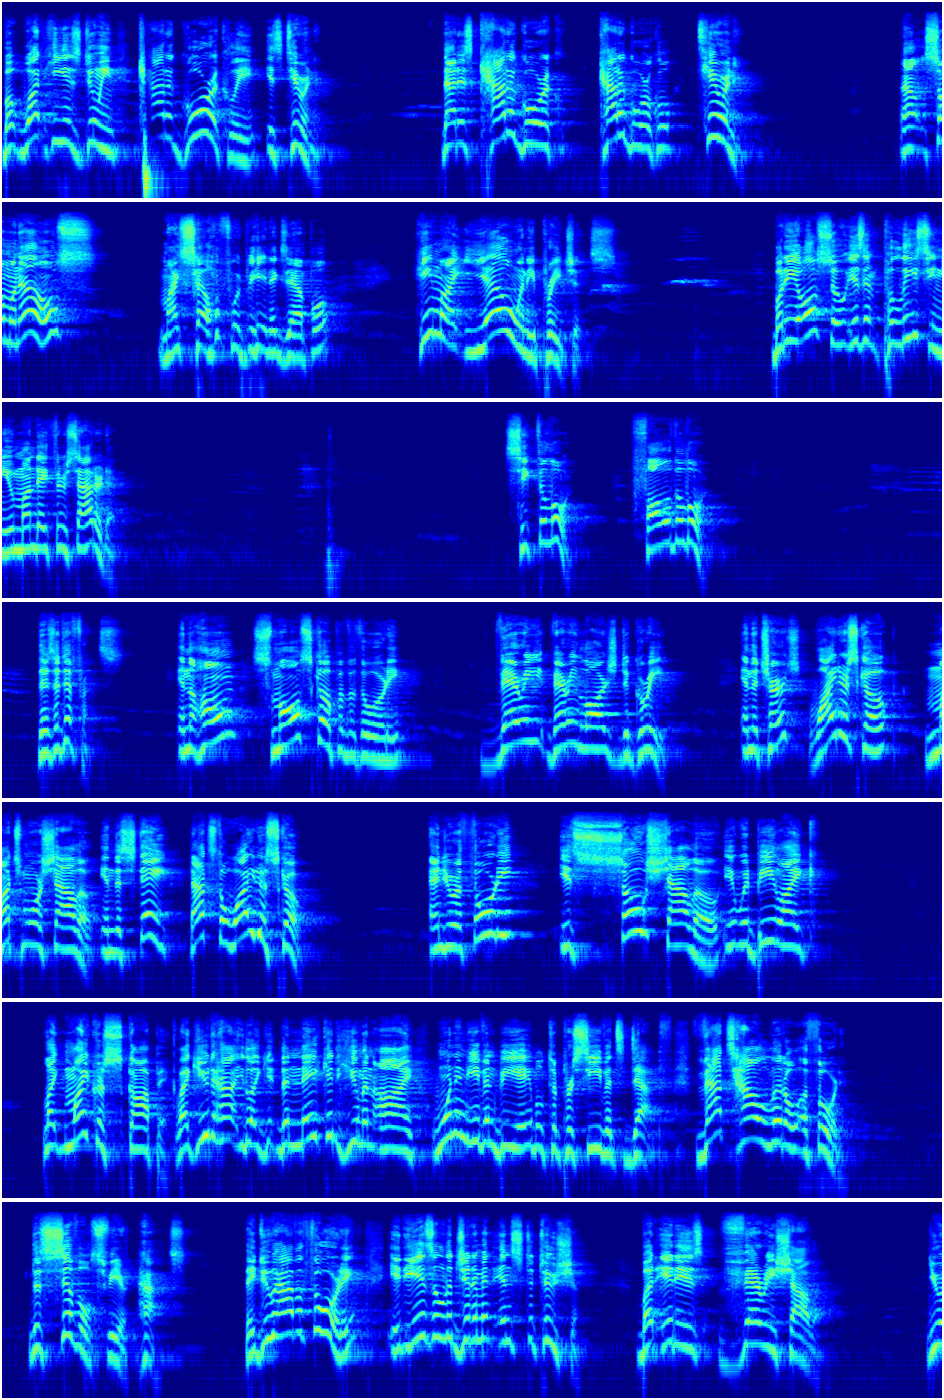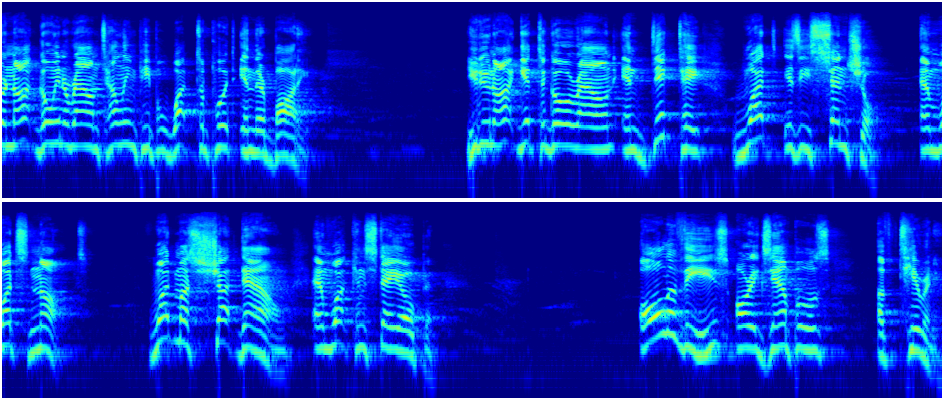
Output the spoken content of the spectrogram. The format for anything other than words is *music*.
But what he is doing categorically is tyranny. That is categorical, categorical tyranny. Now, someone else, myself *laughs* would be an example, he might yell when he preaches, but he also isn't policing you Monday through Saturday. Seek the Lord, follow the Lord. There's a difference. In the home, small scope of authority, very, very large degree. In the church, wider scope, much more shallow. In the state, that's the widest scope. And your authority is so shallow, it would be like like microscopic. Like you'd have like the naked human eye wouldn't even be able to perceive its depth. That's how little authority the civil sphere has. They do have authority. It is a legitimate institution, but it is very shallow. You are not going around telling people what to put in their body. You do not get to go around and dictate what is essential and what's not, what must shut down and what can stay open. All of these are examples of tyranny.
